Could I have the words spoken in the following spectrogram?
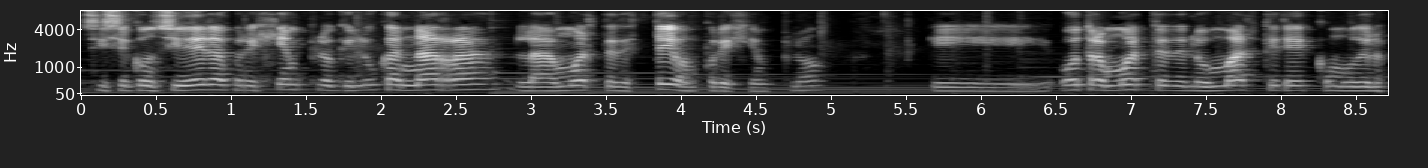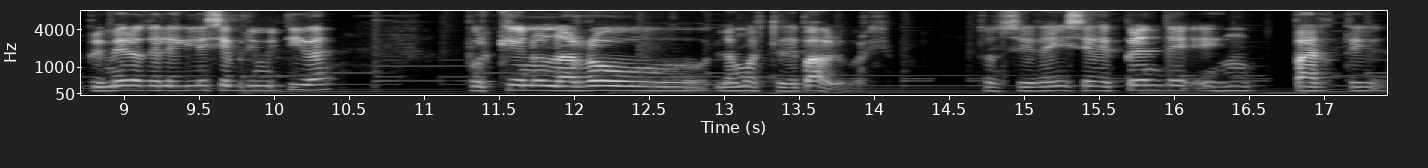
si se considera, por ejemplo, que Lucas narra la muerte de Esteban, por ejemplo, eh, otra muerte de los mártires como de los primeros de la iglesia primitiva, ¿por qué no narró la muerte de Pablo, por ejemplo? Entonces de ahí se desprende en parte,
